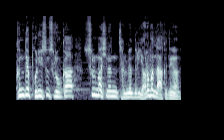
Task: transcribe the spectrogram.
근데 본인 스스로가 술 마시는 장면들이 여러 번 나왔거든요.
